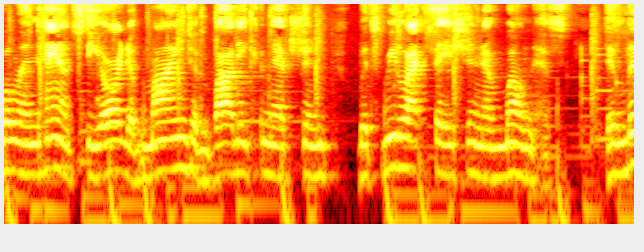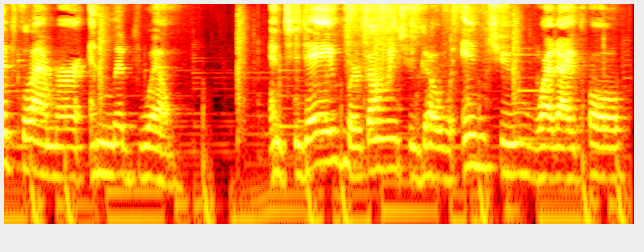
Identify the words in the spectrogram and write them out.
will enhance the art of mind and body connection with relaxation and wellness to live glamour and live well. And today we're going to go into what I call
